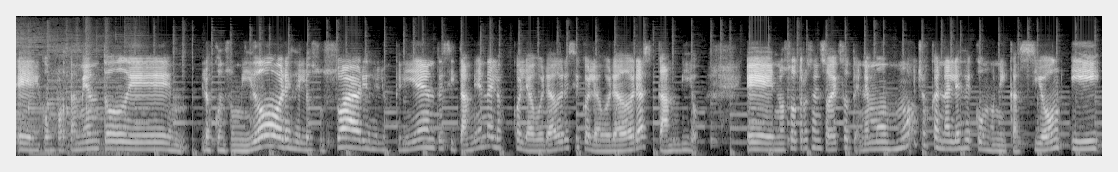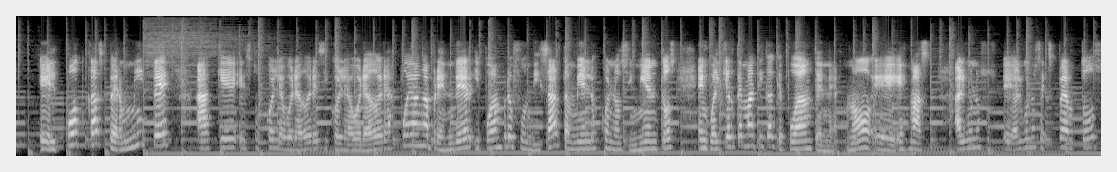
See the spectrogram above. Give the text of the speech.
el comportamiento de los consumidores, de los usuarios, de los clientes y también de los colaboradores y colaboradoras cambió. Eh, nosotros en Sodexo tenemos muchos canales de comunicación y el podcast permite a que estos colaboradores y colaboradoras puedan aprender y puedan profundizar también los conocimientos en cualquier temática que puedan tener, ¿no? Eh, es más, algunos, eh, algunos expertos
